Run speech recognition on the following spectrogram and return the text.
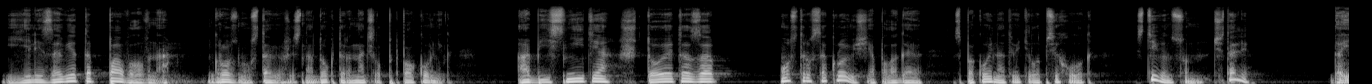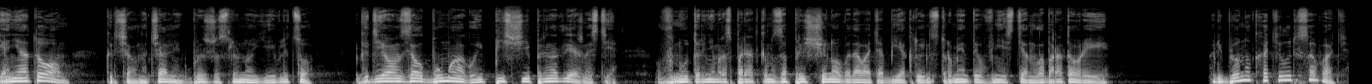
«Елизавета Павловна!» — грозно уставившись на доктора, начал подполковник. «Объясните, что это за...» «Остров сокровищ, я полагаю», — спокойно ответила психолог. «Стивенсон, читали?» «Да я не о том!» — кричал начальник, брызжа слюной ей в лицо. «Где он взял бумагу и пищи и принадлежности? Внутренним распорядком запрещено выдавать объекту инструменты вне стен лаборатории». Ребенок хотел рисовать.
